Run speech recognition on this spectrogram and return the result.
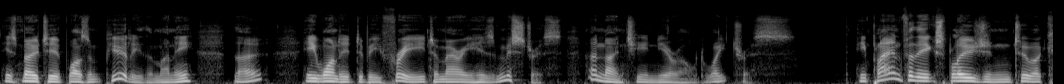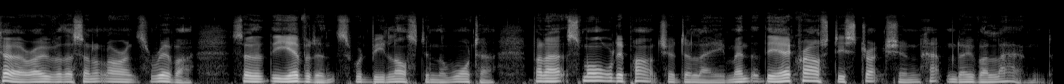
His motive wasn't purely the money, though. He wanted to be free to marry his mistress, a 19 year old waitress. He planned for the explosion to occur over the St. Lawrence River so that the evidence would be lost in the water, but a small departure delay meant that the aircraft's destruction happened over land.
